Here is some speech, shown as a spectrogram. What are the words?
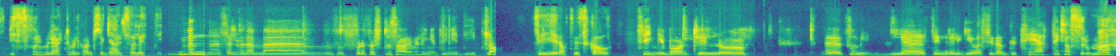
spissformulerte vel kanskje Geir seg litt. Men selve det med For det første så er det vel ingenting i de planene som sier at vi skal tvinge barn til å formidle sin religiøse identitet i klasserommet.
